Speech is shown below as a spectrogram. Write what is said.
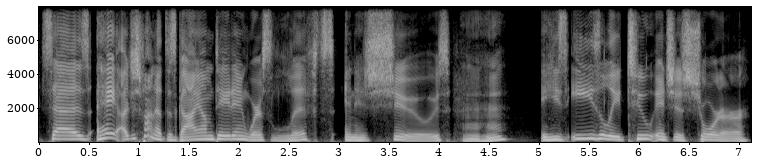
says, Hey, I just found out this guy I'm dating wears lifts in his shoes. Mm-hmm. He's easily two inches shorter.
